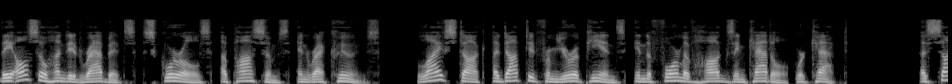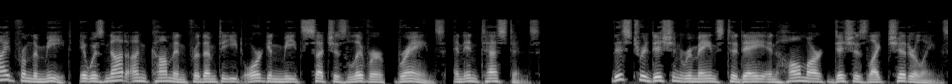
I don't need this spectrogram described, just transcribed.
They also hunted rabbits, squirrels, opossums, and raccoons. Livestock, adopted from Europeans, in the form of hogs and cattle, were kept. Aside from the meat, it was not uncommon for them to eat organ meats such as liver, brains, and intestines. This tradition remains today in hallmark dishes like chitterlings,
